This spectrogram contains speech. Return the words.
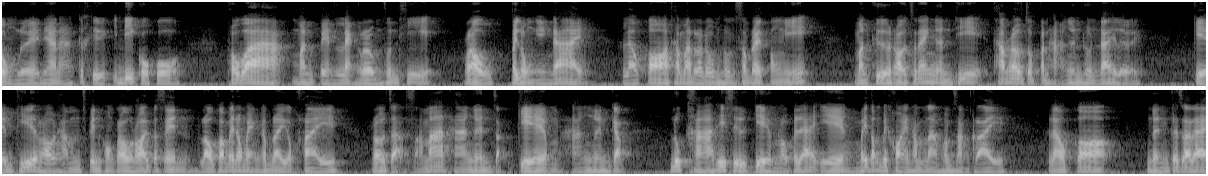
ลงเลยเนี่ยนะก็คือ Indie Go Go เพราะว่ามันเป็นแหล่งระดมทุนที่เราไปลงเองได้ แล้วก็ถ้ามาระดมทุนสำเร็จตรงนี้ มันคือเราจะได้เงินที่ทำให้เราจบปัญหาเงินทุนได้เลย เกมที่เราทำเป็นของเราร้อยเปอร์เซ็นต์เราก็ไม่ต้องแบ่งกำไรกับใคร เราจะสามารถหาเงินจากเกม หาเงินกับลูกค้าที่ซื้อเกมเราไปได้เอง ไม่ต้องไปคอยทำตามคำสั่งใคร แล้วก็เงินก็จะได้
